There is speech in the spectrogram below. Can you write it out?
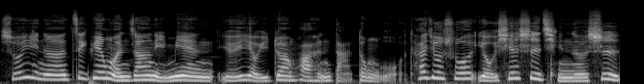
所以呢，这篇文章里面也有一段话很打动我。他就说，有些事情呢是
